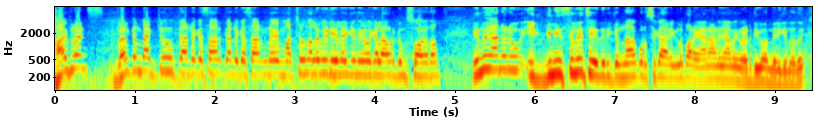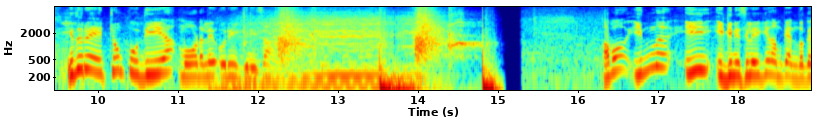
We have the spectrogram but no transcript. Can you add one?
Hi friends welcome back to Kattakka sir Kattakka സാറിന്റെ മറ്റൊരു നല്ല വീഡിയോയിലേക്ക് നിങ്ങൾക്ക് എല്ലാവർക്കും സ്വാഗതം. ഇന്ന് ഞാനൊരു ഇഗ്നിസിൽ ചെയ്തിരിക്കുന്ന കുറച്ച് കാര്യങ്ങൾ പറയാനാണ് ഞാൻ നിങ്ങളുടെ അടുത്തേക്ക് വന്നിരിക്കുന്നത്. ഇതൊരു ഏറ്റവും പുതിയ മോഡൽ ഒരു ഇഗ്നിസാണ് അപ്പോൾ ഇന്ന് ഈ ഇഗ്നിസിലേക്ക് നമുക്ക് എന്തൊക്കെ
